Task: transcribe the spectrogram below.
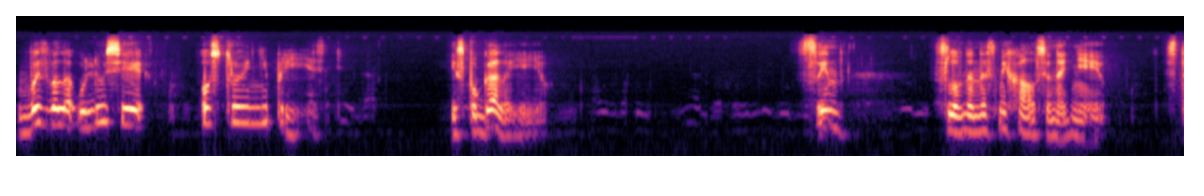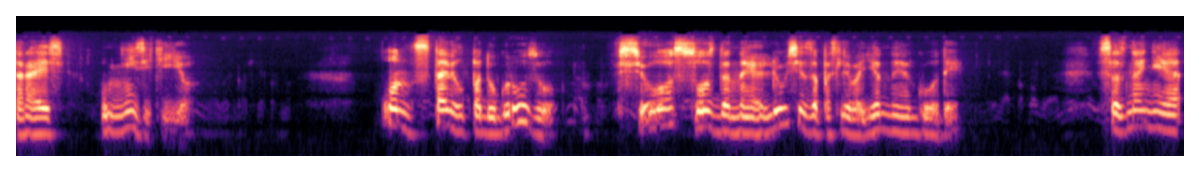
вызвало у Люси острую неприязнь, испугало ее. Сын словно насмехался над нею, стараясь унизить ее. Он ставил под угрозу все созданное Люси за послевоенные годы. Сознание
